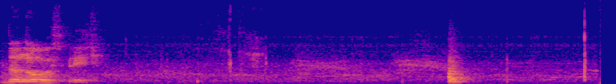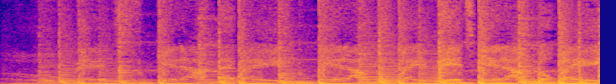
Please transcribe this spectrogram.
До новых встреч! Get out the way.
